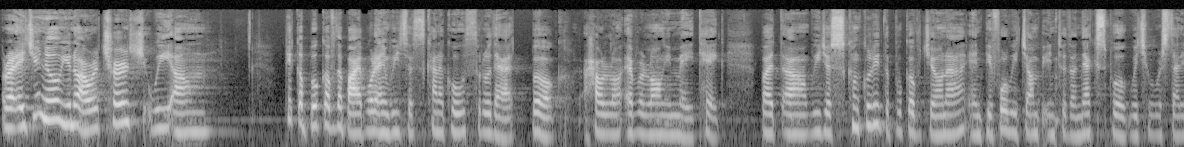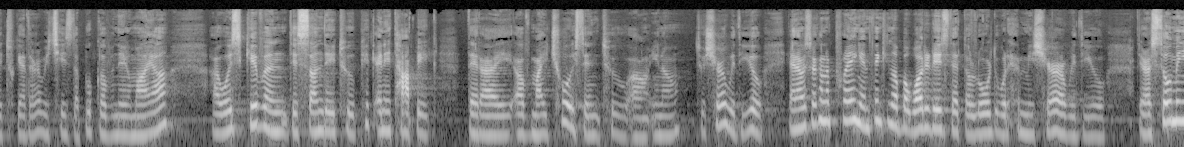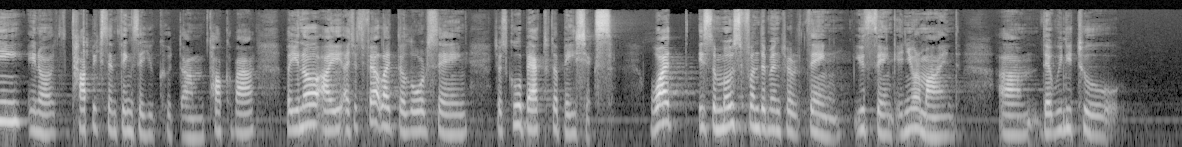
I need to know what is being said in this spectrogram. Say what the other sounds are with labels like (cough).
All right, as you know, you know, our church, we um, pick a book of the Bible and we just kind of go through that book, however long it may take. But uh, we just concluded the book of Jonah, and before we jump into the next book, which we will study together, which is the book of Nehemiah, I was given this Sunday to pick any topic that I of my choice and to uh, you know to share with you. And I was kind of praying and thinking about what it is that the Lord would have me share with you. There are so many, you know, topics and things that you could um, talk about. But, you know, I, I just felt like the Lord saying, just go back to the basics. What is the most fundamental thing you think in your mind um, that we need to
